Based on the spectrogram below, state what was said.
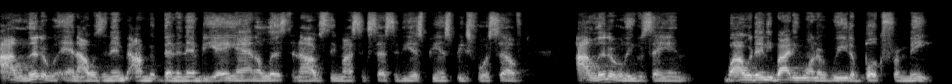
I literally, and I was an, I've been an NBA analyst, and obviously my success at ESPN speaks for itself. I literally was saying, why would anybody want to read a book from me?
